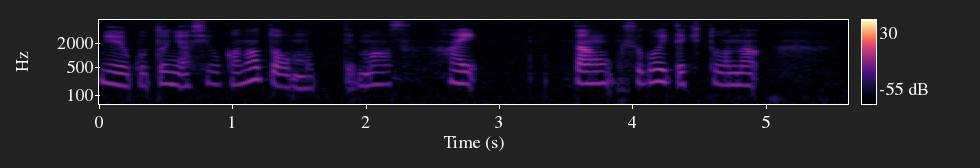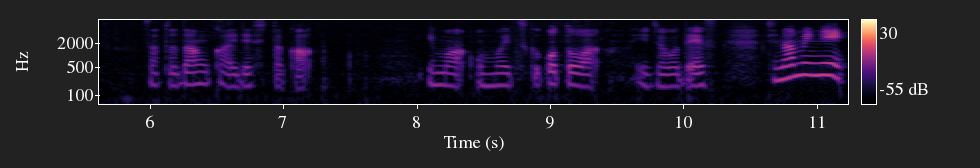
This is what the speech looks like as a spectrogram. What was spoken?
みることにはしようかなとは思ってます。はい。一旦すごい適当な雑談会でしたが今思いつくことは以上です。ちなみに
